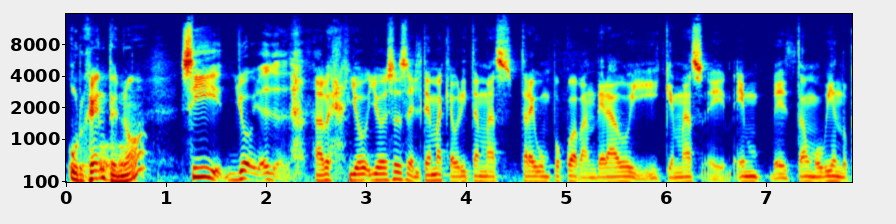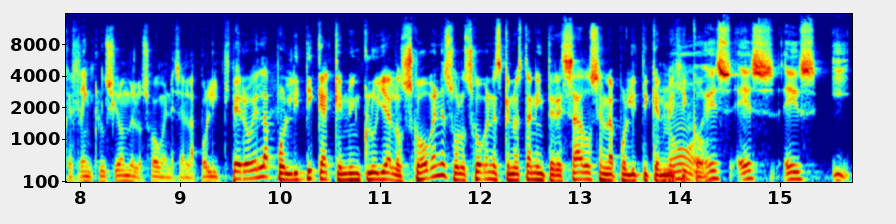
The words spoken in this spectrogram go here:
Urgente, ¿no? Sí, yo, eh, a ver, yo, yo ese es el tema que ahorita más traigo un poco abanderado y, que más eh, he, estado moviendo, que es la inclusión de los jóvenes en la política. ¿Pero es la política que no incluye a los jóvenes o los jóvenes que no están interesados en la política en México? es, es, es, y,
